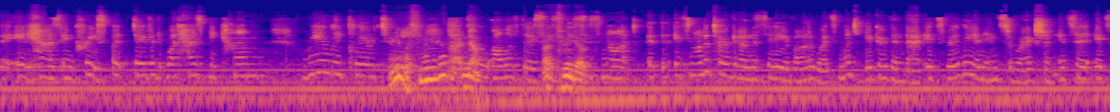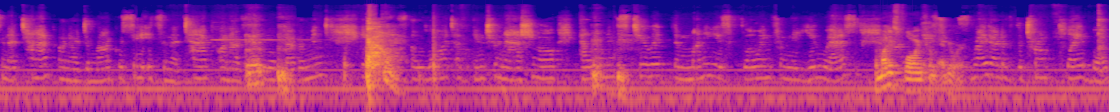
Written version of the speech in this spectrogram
it has increased. But, David, what has become really clear to Are you me listening to this? uh, No. through all of this I've is tuned this out. is not it, it's not a target on the city of Ottawa. It's much bigger than that. It's really an insurrection. It's a it's an attack on our democracy. It's an attack on our federal government. It has a lot of international elements to it. The money is flowing from the U.S. The money's flowing from this everywhere. right out of the Trump playbook.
